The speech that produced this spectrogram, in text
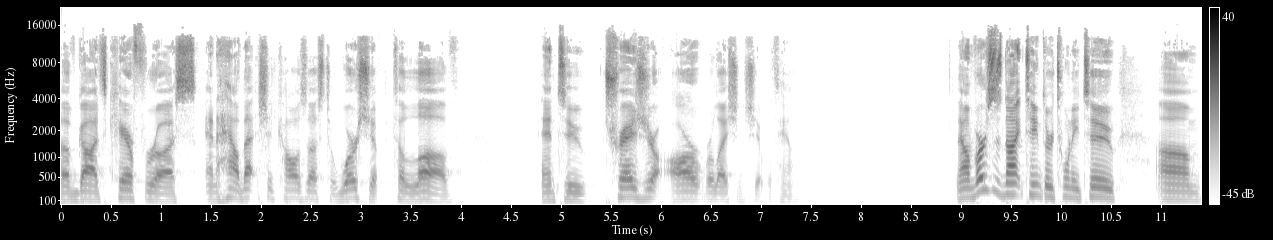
of God's care for us and how that should cause us to worship, to love, and to treasure our relationship with Him. Now, in verses 19 through 22, um,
